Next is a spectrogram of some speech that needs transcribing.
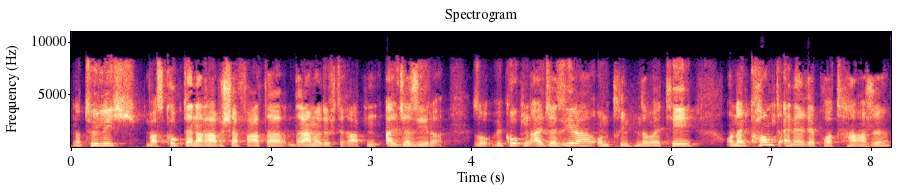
natürlich, was guckt ein arabischer Vater? Dreimal dürfte raten, Al Jazeera. So, wir gucken Al Jazeera und trinken dabei Tee und dann kommt eine Reportage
